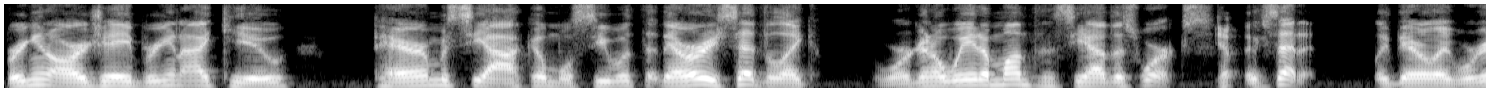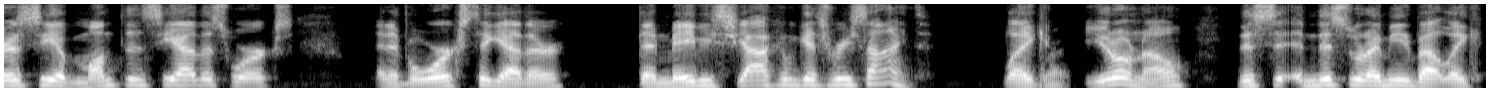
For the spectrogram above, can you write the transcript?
bring in RJ, bring in IQ, pair him with Siakam. We'll see what the, they already said. They're like, we're gonna wait a month and see how this works. Yep. They've said it. Like they're like, we're gonna see a month and see how this works. And if it works together, then maybe Siakam gets re-signed. Like Right. you don't know this, and this is what I mean about like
